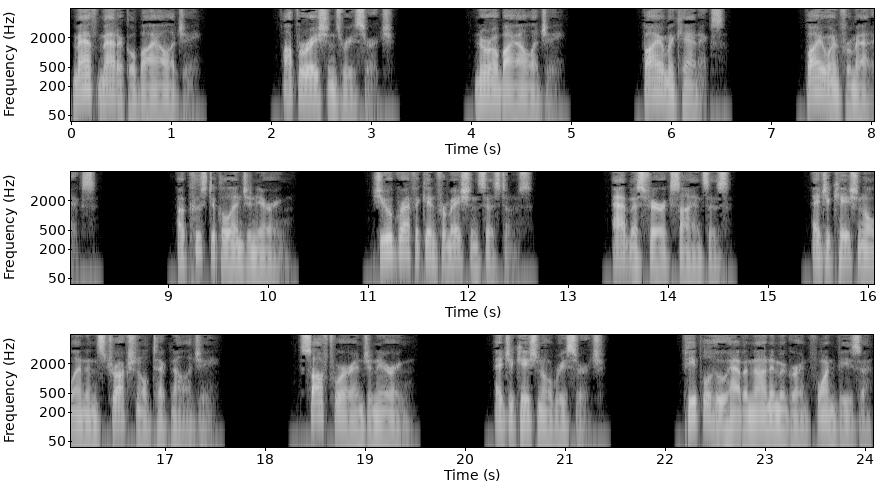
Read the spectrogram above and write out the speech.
Mathematical biology, Operations research, Neurobiology, Biomechanics, Bioinformatics, Acoustical engineering, Geographic information systems, Atmospheric sciences, Educational and instructional technology, Software engineering, Educational research. People who have a non immigrant F1 visa,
